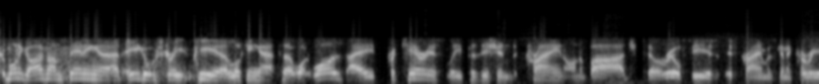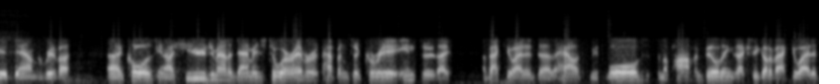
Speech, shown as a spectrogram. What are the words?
Good morning, guys. I'm standing uh, at Eagle Street Pier looking at uh, what was a precariously positioned crane on a barge. There were real fears that this crane was going to career down the river, uh, cause you know a huge amount of damage to wherever it happened to career into. They evacuated uh, the Howard Smith Wharves, some apartment buildings actually got evacuated,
